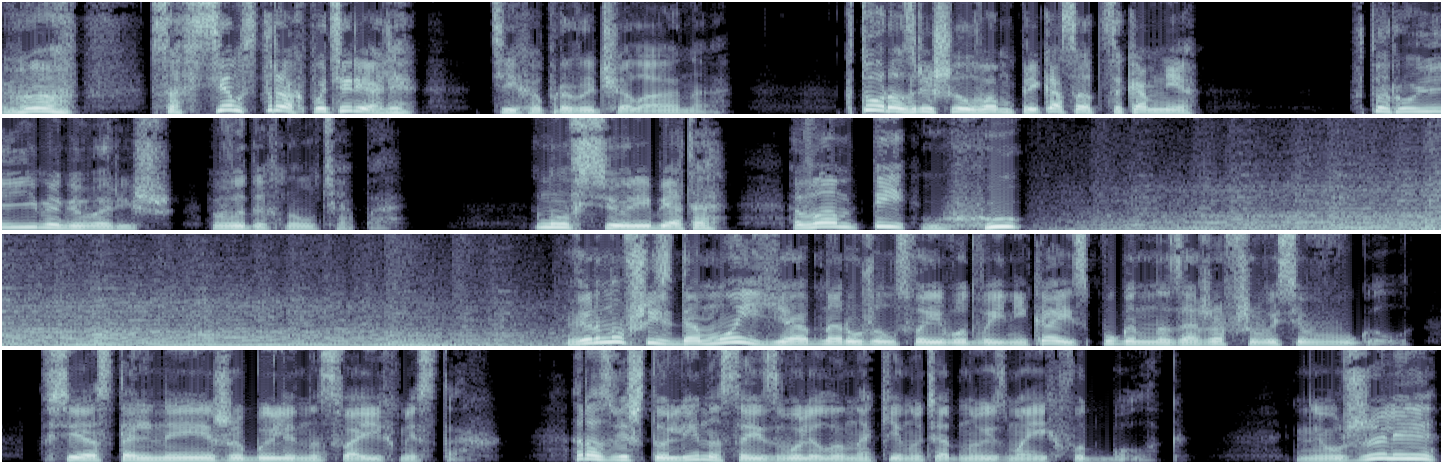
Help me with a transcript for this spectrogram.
«А, совсем страх потеряли?» — тихо прорычала она. «Кто разрешил вам прикасаться ко мне?» «Второе имя, говоришь?» — выдохнул Тяпа. «Ну все, ребята, вампи...» «Уху!» Вернувшись домой, я обнаружил своего двойника, испуганно зажавшегося в угол. Все остальные же были на своих местах. Разве что Лина соизволила накинуть одну из моих футболок. Неужели...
